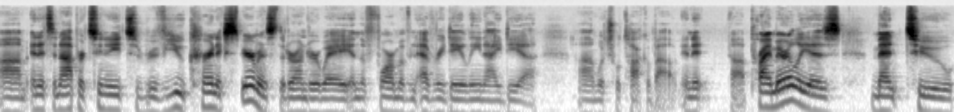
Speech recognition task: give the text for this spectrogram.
Um, and it's an opportunity to review current experiments that are underway in the form of an everyday lean idea, um, which we'll talk about. And it uh, primarily is meant to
